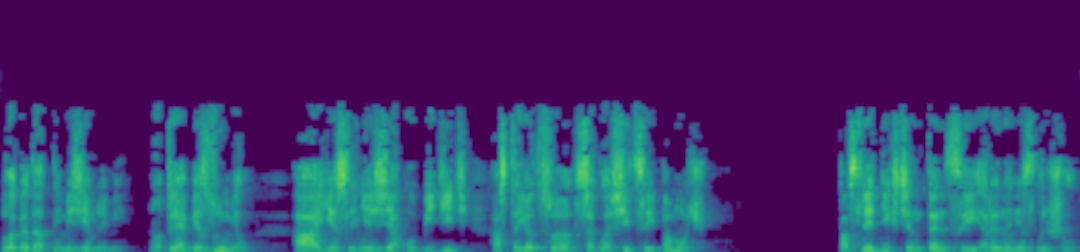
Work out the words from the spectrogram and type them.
благодатными землями. Но ты обезумел, а если нельзя убедить, остается согласиться и помочь. Последних сентенций Рена не слышал.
